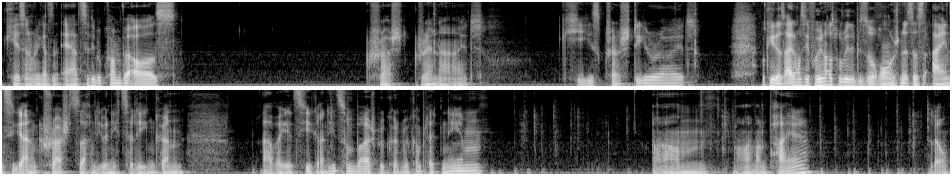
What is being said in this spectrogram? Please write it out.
Okay, jetzt sind noch die ganzen Erze, die bekommen wir aus Crushed Granite. Keys, Crushed Diorite. Okay, das eine, was ich vorhin ausprobiert habe, diese Orangen, ist das einzige an Crushed-Sachen, die wir nicht zerlegen können. Aber jetzt hier Granit zum Beispiel könnten wir komplett nehmen. Ähm, machen wir mal einen Pile. Hallo?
